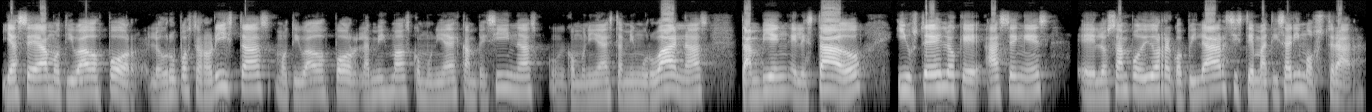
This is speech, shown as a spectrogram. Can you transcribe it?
ya sea motivados por los grupos terroristas, motivados por las mismas comunidades campesinas, comunidades también urbanas, también el Estado, y ustedes lo que hacen es, eh, los han podido recopilar, sistematizar y mostrar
